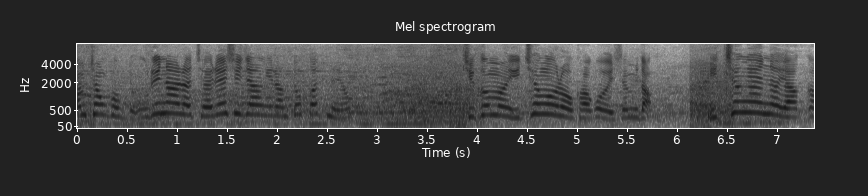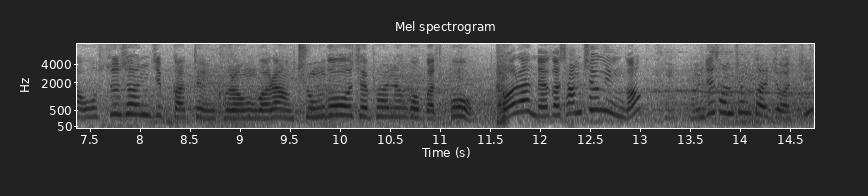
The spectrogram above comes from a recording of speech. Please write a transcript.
엄청 복 우리나라 재래시장이랑 똑같네요. 지금은 2층으로 가고 있습니다. 2층에는 약간 옷수선집 같은 그런 거랑 중고 옷을 파는 것 같고 어라 내가 3층인가? 언제 3층까지 왔지?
